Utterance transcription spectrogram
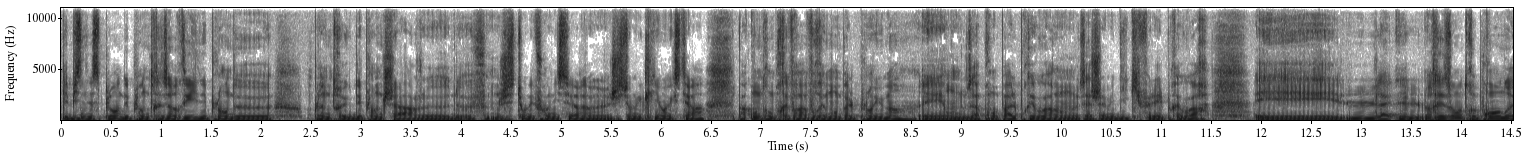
des business plans, des plans de trésorerie, des plans de, plein de trucs, des plans de charge, de gestion des fournisseurs, euh, gestion des clients, etc. Par contre, on prévoit vraiment pas le plan humain et on nous apprend pas à le prévoir. On nous a jamais dit qu'il fallait le prévoir. Et le réseau entreprendre,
